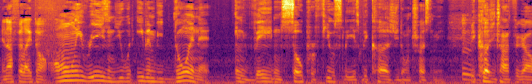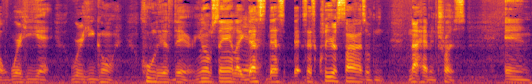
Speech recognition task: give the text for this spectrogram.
And I feel like the only reason you would even be doing that, invading so profusely, is because you don't trust me. Mm-hmm. Because you're trying to figure out where he at, where he going who live there. You know what I'm saying? Like yeah. that's, that's that's that's clear signs of not having trust. And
